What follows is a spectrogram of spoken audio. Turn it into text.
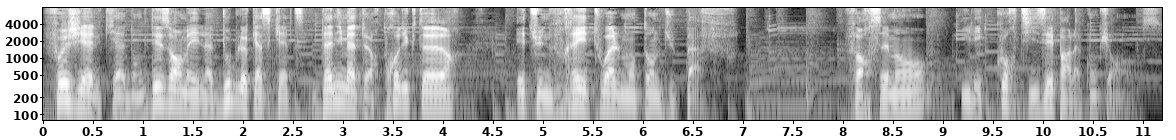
Fogiel, qui a donc désormais la double casquette d'animateur-producteur, est une vraie étoile montante du PAF. Forcément, il est courtisé par la concurrence.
